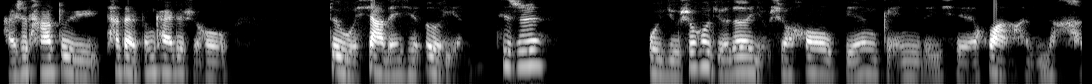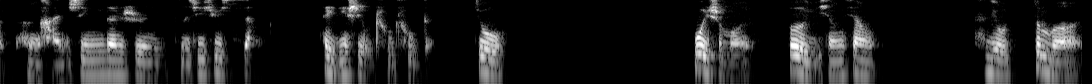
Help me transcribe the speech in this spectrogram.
还是他对他在分开的时候对我下的一些恶言。其实，我有时候觉得，有时候别人给你的一些话很很很寒心，但是你仔细去想，它一定是有出处的。就为什么恶语相向，他有这么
